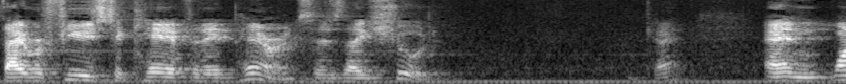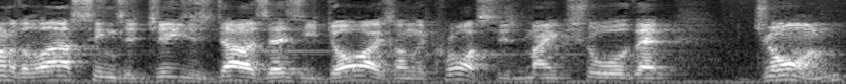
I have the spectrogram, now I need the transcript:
they refuse to care for their parents as they should. Okay, and one of the last things that Jesus does as he dies on the cross is make sure that John,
